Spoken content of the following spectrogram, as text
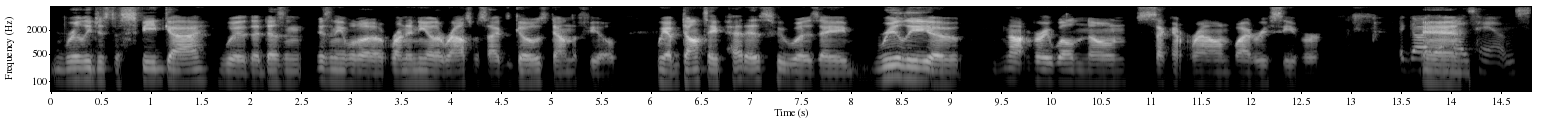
really just a speed guy with that doesn't isn't able to run any other routes besides goes down the field. We have Dante Pettis, who was a really a not very well known second round wide receiver. A guy and, that has hands.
